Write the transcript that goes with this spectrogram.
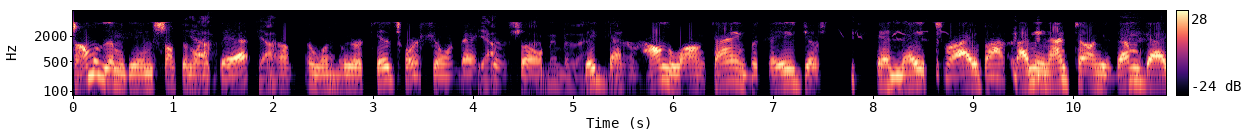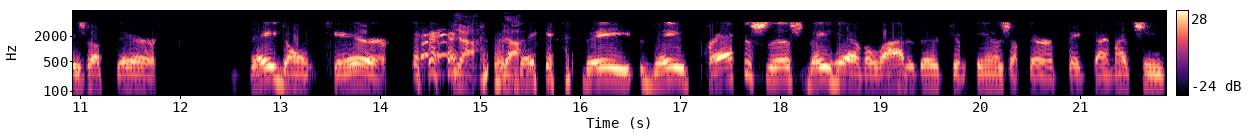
some of them games, something Yeah, like that. yeah. um, when we were kids horse showing back Yeah, here. I So remember that. they've yeah. been around a long time, but they just and they thrive on it. I mean, I'm telling you, them guys up there, they don't care. yeah, yeah, they they they practice this. They have a lot of their gymkhanas up there big time. I've seen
